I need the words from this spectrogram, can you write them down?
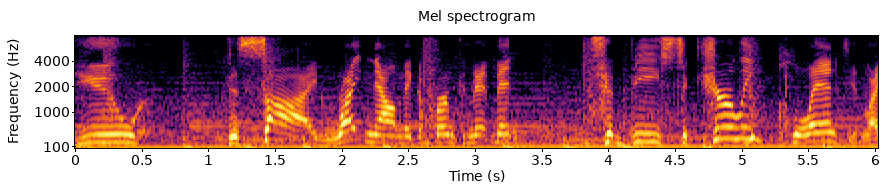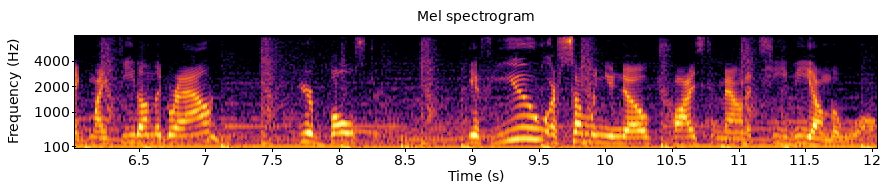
you decide right now, make a firm commitment to be securely planted, like my feet on the ground, you're bolstered. If you or someone you know tries to mount a TV on the wall,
